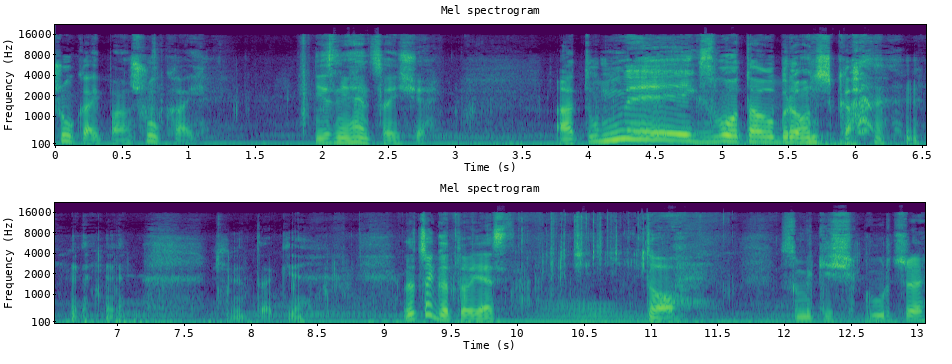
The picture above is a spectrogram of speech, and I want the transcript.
Szukaj pan, szukaj. Nie zniechęcaj się. A tu myk, złota obrączka. Takie. Do czego to jest? To są jakieś kurcze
